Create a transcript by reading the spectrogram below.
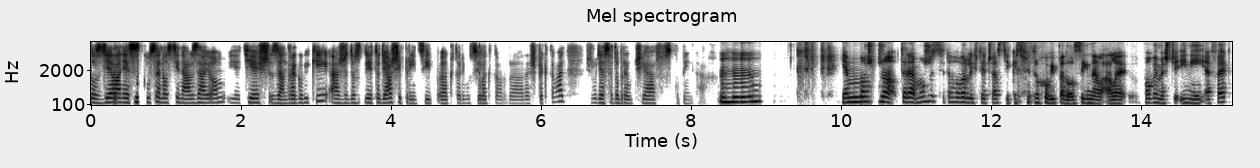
to zdieľanie skúseností navzájom je tiež z andragoviky a že je to ďalší princíp, e, ktorý musí lektor e, rešpektovať, že ľudia sa dobre učia v skupinkách. Mm-hmm. Ja možno, teda možno ste to hovorili v tej časti, keď mi trochu vypadol signál, ale poviem ešte iný efekt,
